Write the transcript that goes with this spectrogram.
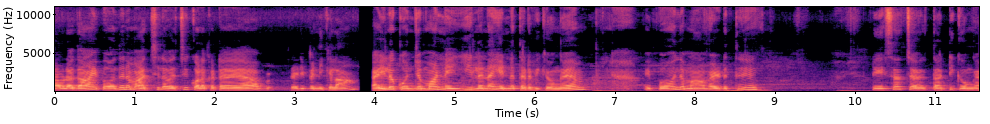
அவ்வளோதான் இப்போ வந்து நம்ம அச்சில் வச்சு கொலக்கட்டையாக ரெடி பண்ணிக்கலாம். கையில் கொஞ்சமாக நெய் இல்லைன்னா எண்ணெய் தடவிக்கோங்க. இப்போது இந்த மாவை எடுத்து லேசாக ச தட்டிக்கோங்க.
